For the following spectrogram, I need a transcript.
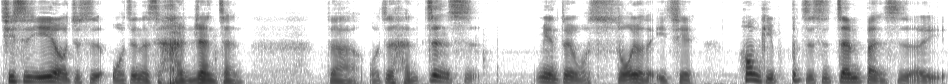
其实也有就是我真的是很认真，对吧？我这很正式面对我所有的一切。honki 不只是真本事而已，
